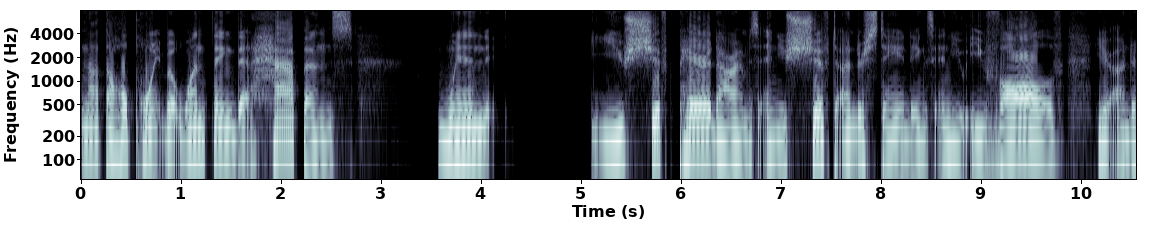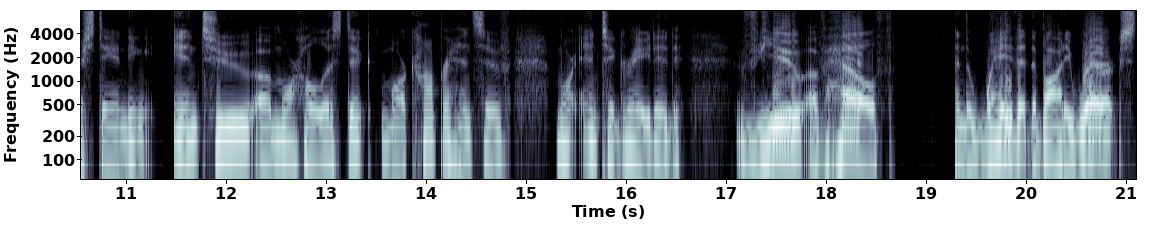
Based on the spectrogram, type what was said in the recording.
not the whole point, but one thing that happens when you shift paradigms and you shift understandings and you evolve your understanding into a more holistic, more comprehensive, more integrated view of health and the way that the body works,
